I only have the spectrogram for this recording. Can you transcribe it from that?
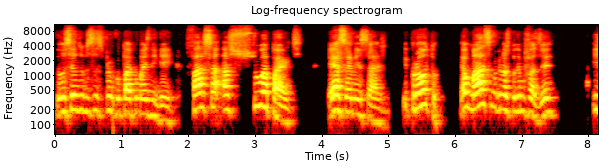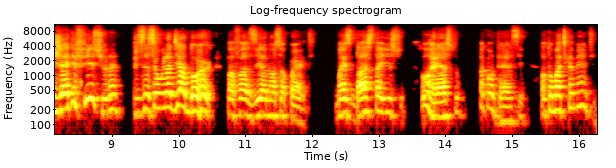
Você não precisa se preocupar com mais ninguém. Faça a sua parte. Essa é a mensagem. E pronto. É o máximo que nós podemos fazer. E já é difícil, né? Precisa ser um gladiador para fazer a nossa parte. Mas basta isso. O resto acontece automaticamente.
